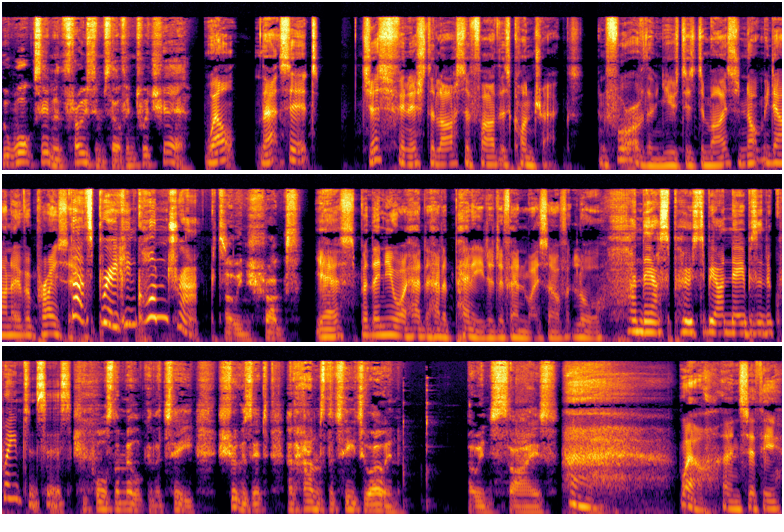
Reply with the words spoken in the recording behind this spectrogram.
who walks in and throws himself into a chair. Well, that's it. Just finished the last of Father's contracts, and four of them used his demise to knock me down over pricing. That's breaking contract. Owen shrugs. Yes, but they knew I hadn't had a penny to defend myself at law. And they are supposed to be our neighbours and acquaintances. She pours the milk in the tea, sugars it, and hands the tea to Owen. Owen sighs. well, then, Sithy,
